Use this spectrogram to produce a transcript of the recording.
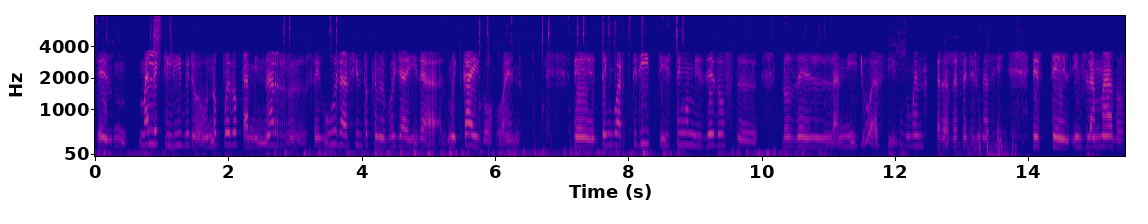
eh, mal equilibrio, no puedo caminar segura, siento que me voy a ir a, me caigo, bueno. Tengo artritis, tengo mis dedos, los del anillo, así, bueno, para referirme así, este, inflamados.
